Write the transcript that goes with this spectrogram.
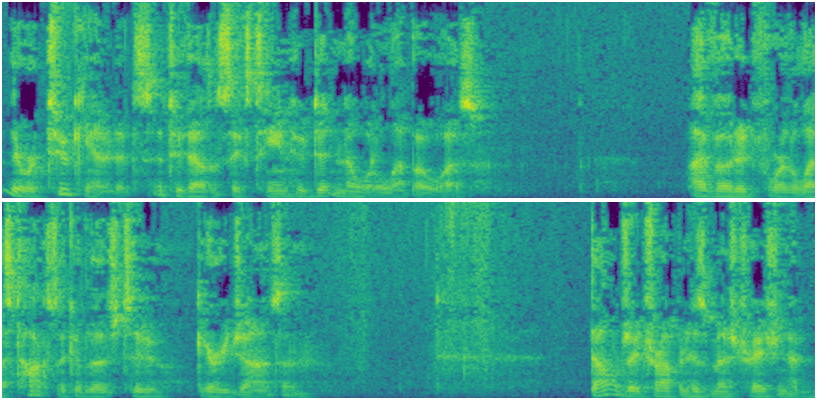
There were two candidates in 2016 who didn't know what Aleppo was. I voted for the less toxic of those two, Gary Johnson. Donald J. Trump and his administration have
